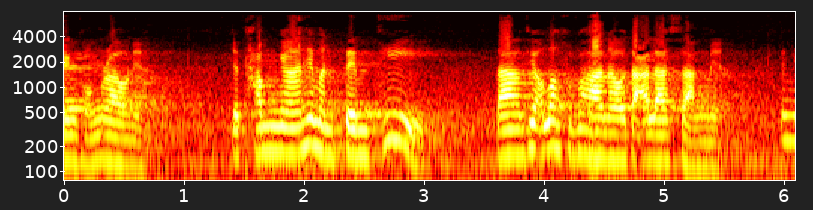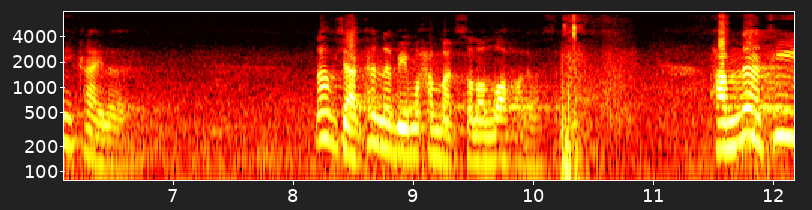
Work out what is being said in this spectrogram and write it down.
งของเราเนี่ย จะทำงานให้มันเต็มที่ตามที่อัลลอฮฺสุบฮานาอัลตะลาสั่งเนี่ยไม่มีใครเลย นอกจากท่านนบีมุฮัมมัดสุลลัลลอฮุอะลัยฮิวสัลลัมทำหน้าที่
